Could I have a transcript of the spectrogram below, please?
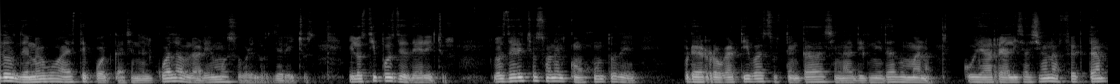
Bienvenidos de nuevo a este podcast en el cual hablaremos sobre los derechos y los tipos de derechos. Los derechos son el conjunto de prerrogativas sustentadas en la dignidad humana, cuya realización afecta,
